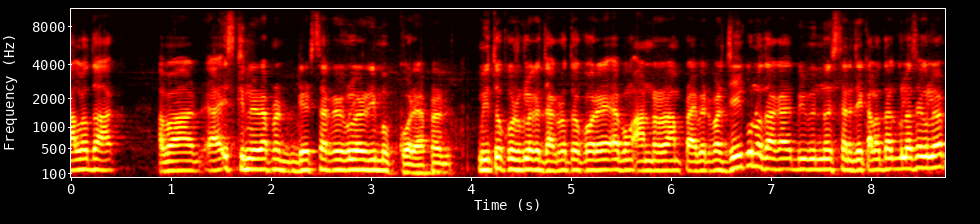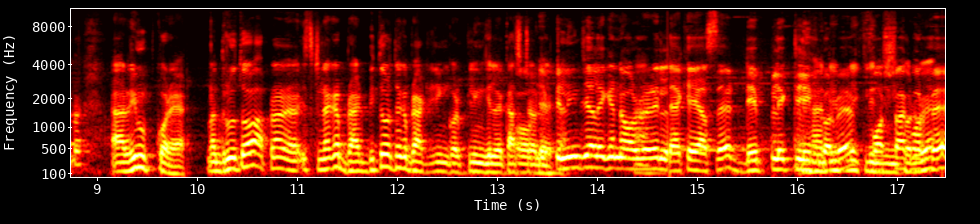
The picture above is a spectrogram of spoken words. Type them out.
কালো দাগ আবার স্কিনের আপনার ডেড সার্কেলগুলো রিমুভ করে আপনার মৃত কোষগুলোকে জাগ্রত করে এবং আন্ডারআর্ম প্রাইভেট পার্ট যে কোনো জায়গায় বিভিন্ন স্থানে যে কালো দাগগুলো আছে এগুলো রিমুভ করে। মানে দ্রুত আপনার স্কিনটাকে ব্রাইট ভিতর থেকে ব্রাইটেনিং করে পিলিং জেলের কাজটা হলো। পেলিং জেল এখানে অলরেডি লেখে আছে ডিপলি ক্লিন হ্যাঁ, করবে ফর্সা করবে।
